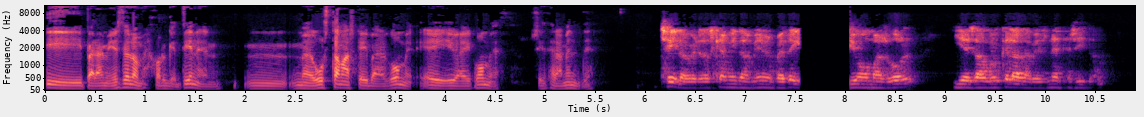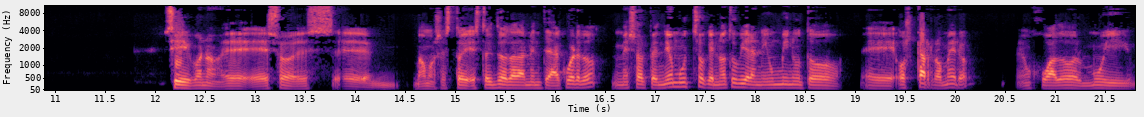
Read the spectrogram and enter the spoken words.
y para mí es de lo mejor que tienen me gusta más que Ibai Gómez, eh, Ibai Gómez sinceramente sí la verdad es que a mí también me parece que tiene más gol y es algo que la Alavés necesita Sí, bueno, eh, eso es, eh, vamos, estoy, estoy totalmente de acuerdo. Me sorprendió mucho que no tuviera ni un minuto eh, Oscar Romero, un jugador muy,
